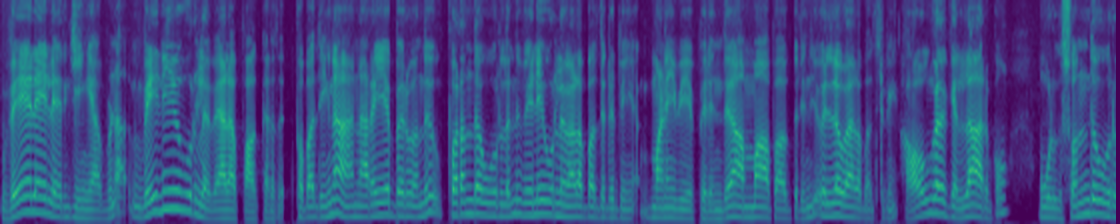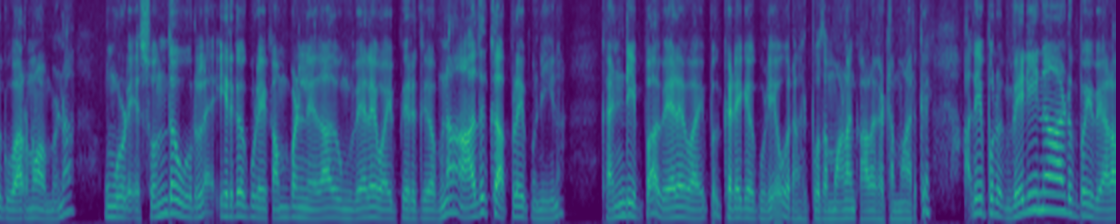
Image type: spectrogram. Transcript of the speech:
வேலையில் இருக்கீங்க அப்படின்னா வெளியூரில் வேலை பார்க்குறது. இப்போ பார்த்தீங்கன்னா நிறைய பேர் வந்து பிறந்த ஊர்லேருந்து வெளியூரில் வேலை பார்த்துட்டு இருப்பீங்க. மனைவியை பிரிந்து அம்மா அப்பா பிரிஞ்சு வெளில வேலை பார்த்துருப்பீங்க அவங்களுக்கு எல்லாருக்கும் உங்களுக்கு சொந்த ஊருக்கு வரணும் அப்படின்னா உங்களுடைய சொந்த ஊரில் இருக்கக்கூடிய கம்பெனியில் ஏதாவது உங்கள் வேலை வாய்ப்பு இருக்குது அப்படின்னா அதுக்கு அப்ளை பண்ணிங்கன்னா கண்டிப்பாக வேலைவாய்ப்பு கிடைக்கக்கூடிய ஒரு அற்புதமான காலகட்டமாக இருக்குது அதே போல் வெளிநாடு போய் வேலை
